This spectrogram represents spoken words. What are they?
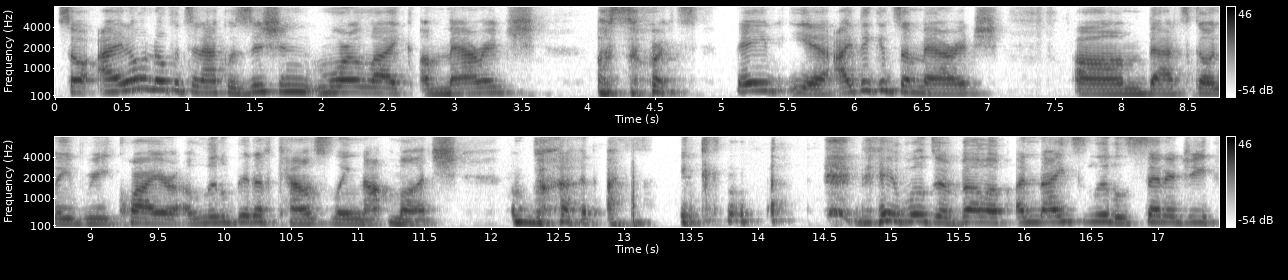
So I don't know if it's an acquisition, more like a marriage of sorts. Babe, yeah, I think it's a marriage um, that's going to require a little bit of counseling, not much, but I think they will develop a nice little synergy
